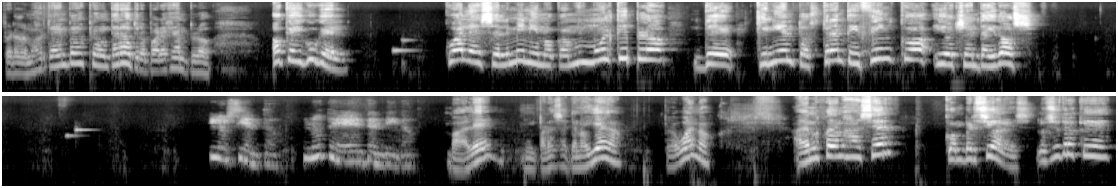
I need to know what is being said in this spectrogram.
pero a lo mejor también podemos preguntar otro, por ejemplo. Ok, Google, ¿cuál es el mínimo común múltiplo de 535 y 82? Lo siento, no te he entendido. Vale, me parece que no llega, pero bueno. Además podemos hacer conversiones. Nosotros que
